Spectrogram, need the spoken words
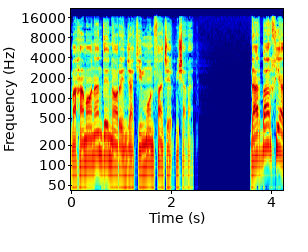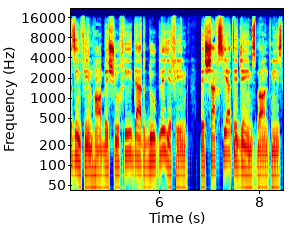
و همانند نارنجکی منفجر می شود. در برخی از این فیلم ها به شوخی در دوبله فیلم به شخصیت جیمز باند نیز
